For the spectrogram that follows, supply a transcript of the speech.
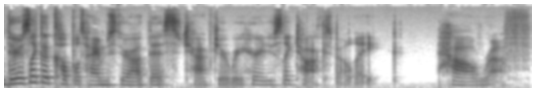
there's like a couple times throughout this chapter where Harry just like talks about like how rough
